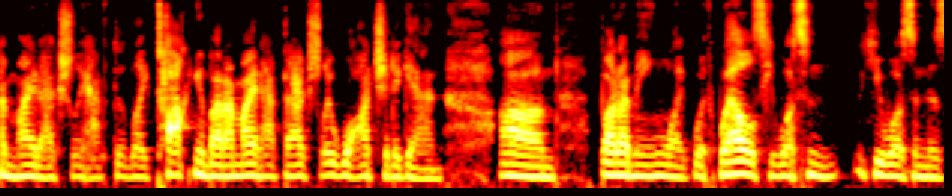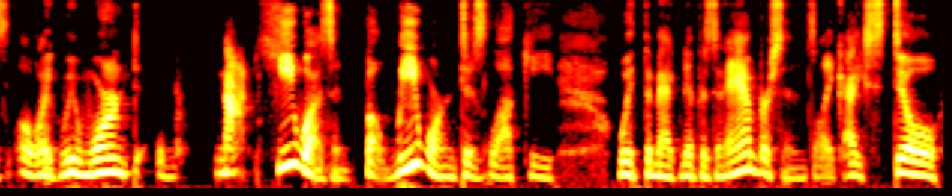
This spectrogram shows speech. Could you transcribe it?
i might actually have to like talking about it, i might have to actually watch it again. Um but i mean like with welles he wasn't he wasn't as like we weren't not he wasn't but we weren't as lucky with the magnificent ambersons. Like i still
